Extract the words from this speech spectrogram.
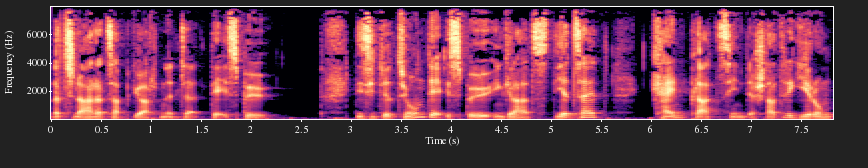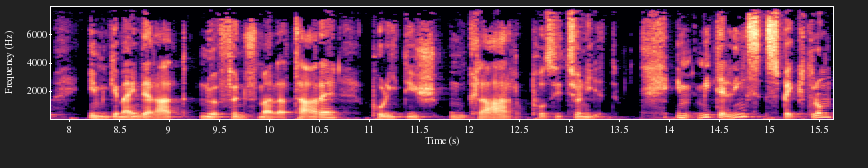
Nationalratsabgeordneter der SPÖ. Die Situation der SPÖ in Graz derzeit kein Platz in der Stadtregierung, im Gemeinderat nur fünf Mandatare, politisch unklar positioniert. Im Mitte-Links-Spektrum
